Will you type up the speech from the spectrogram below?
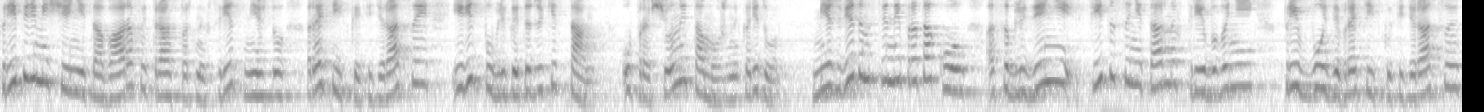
при перемещении товаров и транспортных средств между Российской Федерацией и Республикой Таджикистан, упрощенный таможенный коридор межведомственный протокол о соблюдении фитосанитарных требований при ввозе в Российскую Федерацию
